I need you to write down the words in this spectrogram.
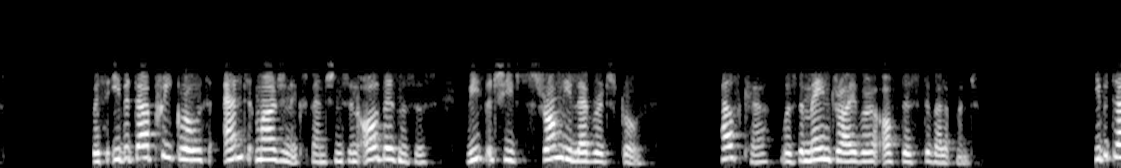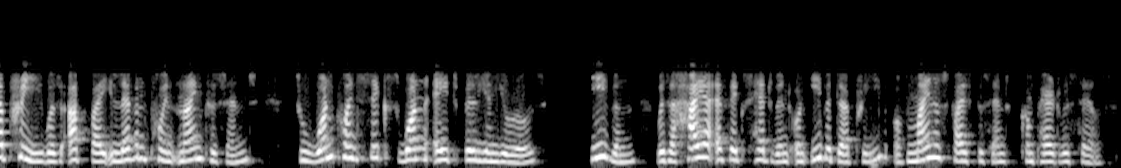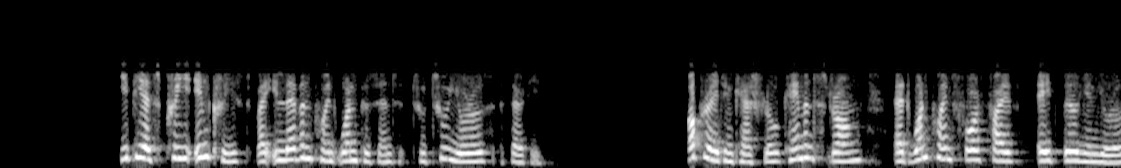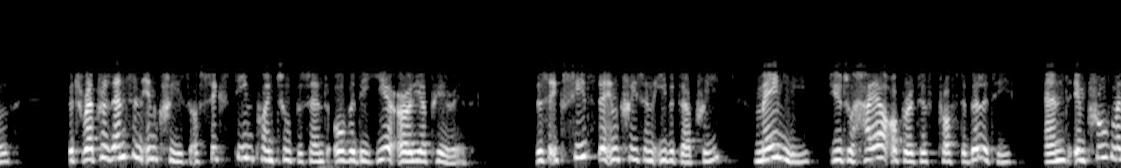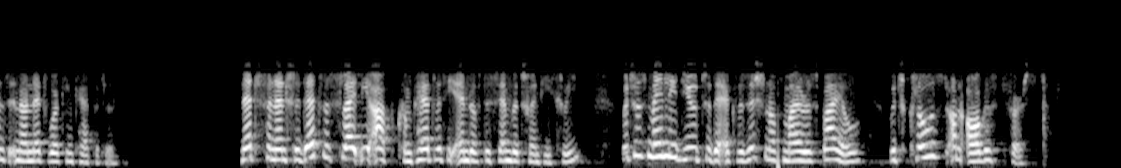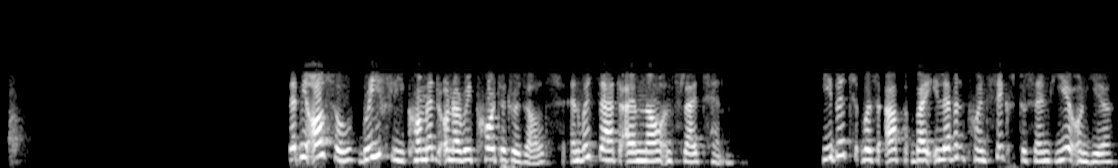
With EBITDA pre-growth and margin expansions in all businesses, we've achieved strongly leveraged growth. Healthcare was the main driver of this development. EBITDA pre was up by 11.9% to 1.618 billion euros, even with a higher FX headwind on EBITDA pre of -5% compared with sales. EPS pre increased by 11.1% to 2.30 euros. Operating cash flow came in strong at 1.458 billion euros, which represents an increase of 16.2% over the year earlier period. This exceeds the increase in EBITDA pre, mainly due to higher operative profitability and improvements in our net working capital. Net financial debt was slightly up compared with the end of December 2023, which was mainly due to the acquisition of Mirus Bio, which closed on August 1st. Let me also briefly comment on our reported results, and with that, I am now on slide 10. EBIT was up by 11.6% year-on-year,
